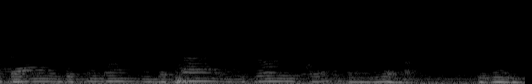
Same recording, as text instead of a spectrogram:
For thine is the kingdom, and the power, and the glory forever and ever. Amen.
